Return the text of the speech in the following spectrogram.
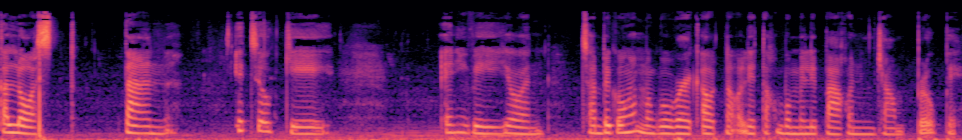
kalost tan. It's okay. Anyway, yon Sabi ko nga, mag-workout na ulit ako. Bumili pa ako ng jump rope eh.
